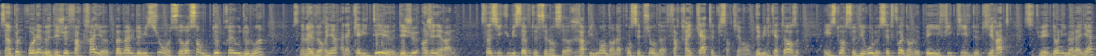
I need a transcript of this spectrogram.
c'est un peu le problème des jeux Far Cry, euh, pas mal de missions euh, se ressemblent de près ou de loin, ça n'enlève rien à la qualité euh, des jeux en général. C'est ainsi qu'Ubisoft se lance rapidement dans la conception d'un Far Cry 4 qui sortira en 2014, et l'histoire se déroule cette fois dans le pays fictif de Kirat, situé dans l'Himalaya.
